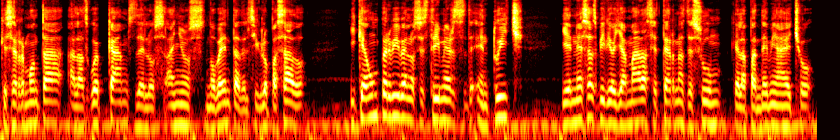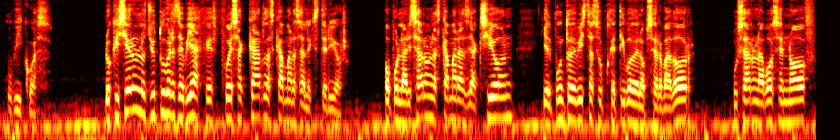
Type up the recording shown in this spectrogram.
que se remonta a las webcams de los años 90 del siglo pasado y que aún pervive en los streamers en Twitch y en esas videollamadas eternas de Zoom que la pandemia ha hecho ubicuas. Lo que hicieron los youtubers de viajes fue sacar las cámaras al exterior. Popularizaron las cámaras de acción y el punto de vista subjetivo del observador, usaron la voz en off,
